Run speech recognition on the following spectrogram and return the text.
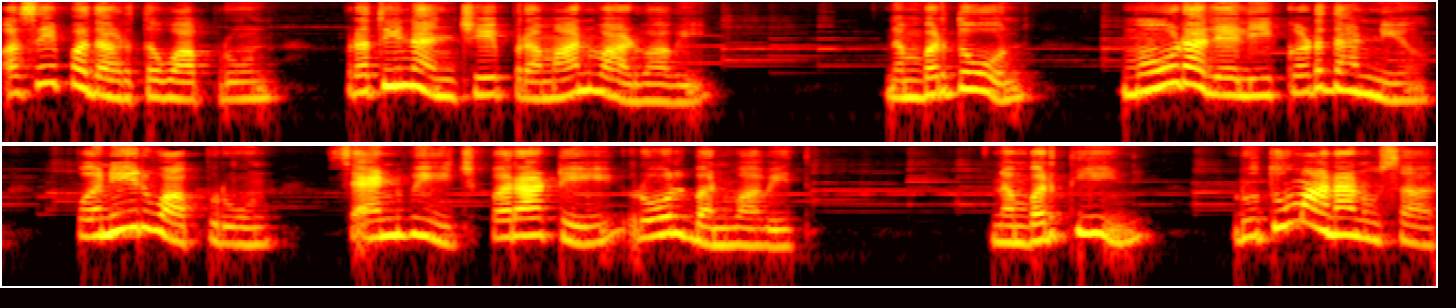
असे पदार्थ वापरून प्रथिनांचे प्रमाण वाढवावे. नंबर दोन मोड आलेली कडधान्य पनीर वापरून सँडविच पराठे रोल बनवावेत. नंबर तीन ऋतुमानानुसार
